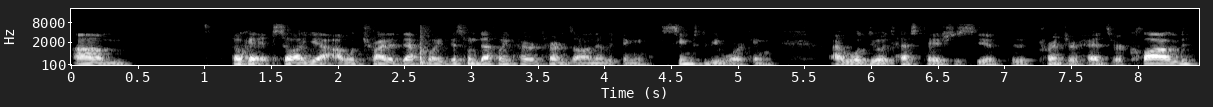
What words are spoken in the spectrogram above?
Um, Okay, so uh, yeah, I will try to definitely, this one definitely turn, turns on, everything seems to be working. I will do a test page to see if the printer heads are clogged.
